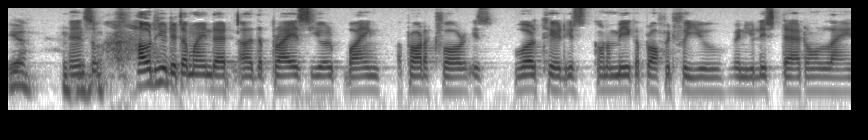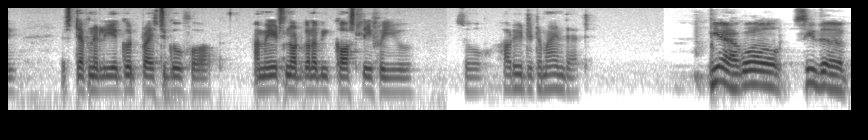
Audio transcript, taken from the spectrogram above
Yeah. and so, how do you determine that uh, the price you're buying a product for is worth it? It's gonna make a profit for you when you list that online. It's definitely a good price to go for. I mean, it's not gonna be costly for you. So, how do you determine that? Yeah, well, see the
